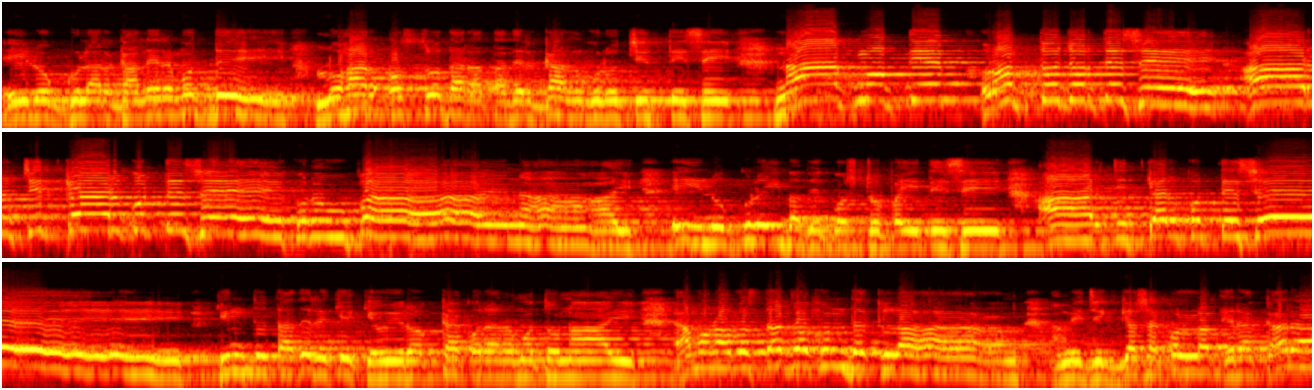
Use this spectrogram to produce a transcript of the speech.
এই লোকগুলার গালের মধ্যে লোহার অস্ত্র দ্বারা তাদের গালগুলো চিরতেছে। নাক, মুখ দিয়ে রক্ত জড়তেছে আর চিৎকার করতেছে। কোনো উপায় নাই। এই লোকগুলো এইভাবে কষ্ট পাইতেছে আর চিৎকার করতেছে। কিন্তু তাদেরকে কেউই রক্ষা করার মতো নাই। এমন অবস্থা যখন দেখলাম, আমি জিজ্ঞাসা করলাম এরা কারা?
